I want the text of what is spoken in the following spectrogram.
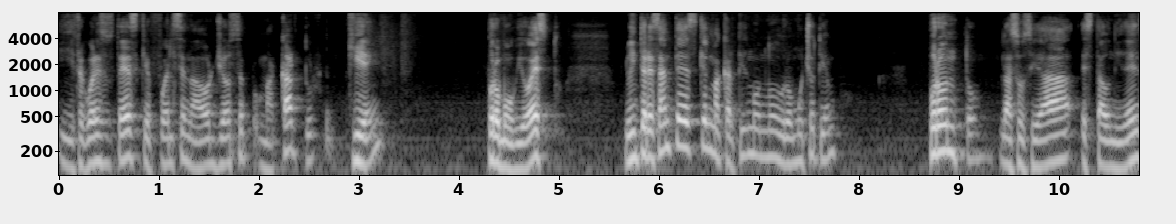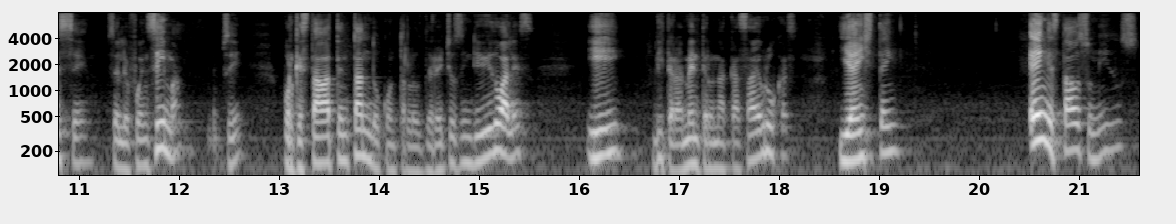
y recuerden ustedes que fue el senador Joseph MacArthur quien promovió esto. Lo interesante es que el macartismo no duró mucho tiempo. Pronto la sociedad estadounidense se le fue encima, ¿sí? porque estaba atentando contra los derechos individuales y literalmente era una casa de brujas. Y Einstein en Estados Unidos,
